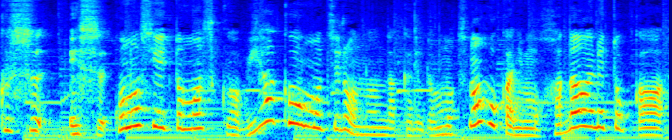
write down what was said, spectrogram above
XS このシートマスクは美白はもちろんなんだけれどもその他にも肌荒れとか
